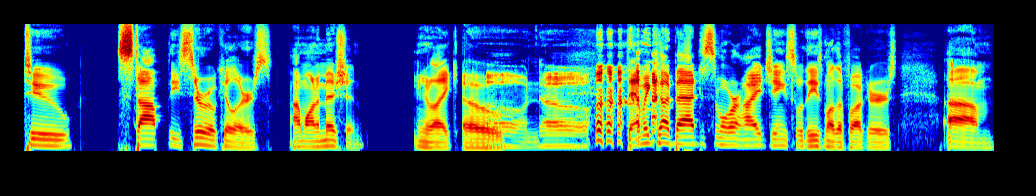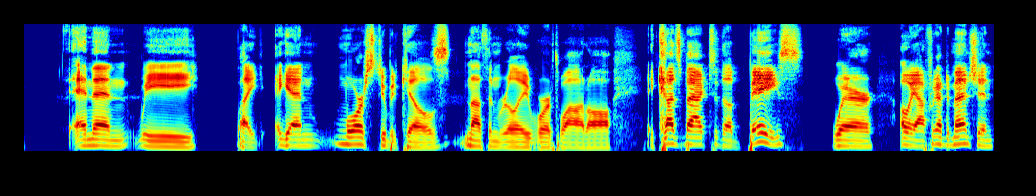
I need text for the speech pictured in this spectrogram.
to stop these serial killers. I'm on a mission. And you're like, oh. Oh no. then we cut back to some more hijinks with these motherfuckers. Um, and then we like again more stupid kills, nothing really worthwhile at all. It cuts back to the base where oh yeah, I forgot to mention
